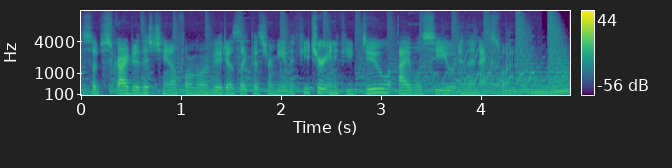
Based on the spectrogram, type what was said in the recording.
Subscribe to this channel for more videos like this from me in the future. And if you do, I will see you in the next one.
